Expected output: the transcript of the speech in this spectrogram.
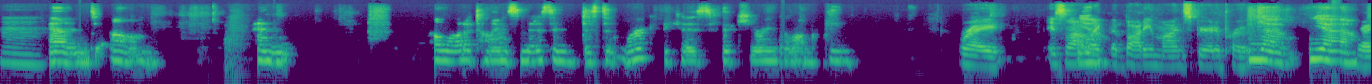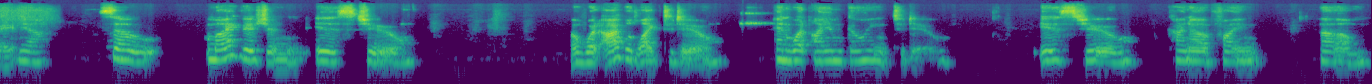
Mm. and um and a lot of times medicine doesn't work because they're curing the wrong thing Right. It's not Yeah. like the body, mind, spirit approach. no yeah Right. yeah so my vision is to uh, what i would like to do and what i am going to do is to kind of find um,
